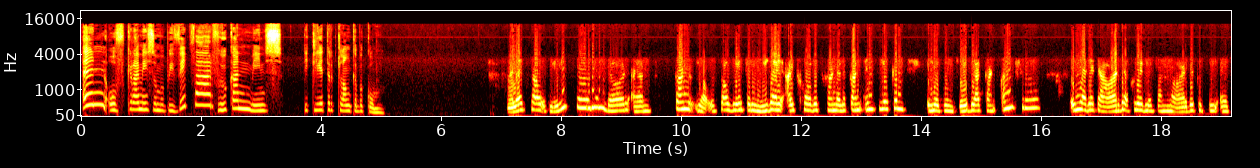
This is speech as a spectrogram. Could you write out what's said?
in of kry mens hom op die webwerf? Hoe kan mens die kleuterklanke bekom? Hulle sal op hierdie stadium daar ehm um, kan ja, ons sal weer vir die nuwe uitgawes gaan. Hulle kan inteken en op ons webblad kan aanvra. Omdat dit 'n harde groot deel van 'n harde kopie is,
